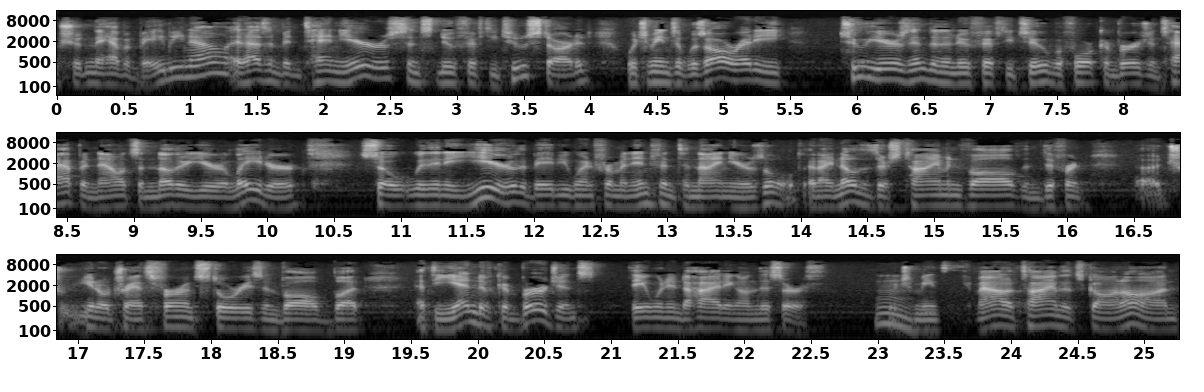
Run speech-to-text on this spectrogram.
shouldn't they have a baby now? It hasn't been 10 years since New 52 started, which means it was already two years into the new 52 before convergence happened. Now it's another year later. So within a year, the baby went from an infant to nine years old. And I know that there's time involved and different, uh, tr- you know, transference stories involved. But at the end of convergence, they went into hiding on this earth, mm. which means the amount of time that's gone on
